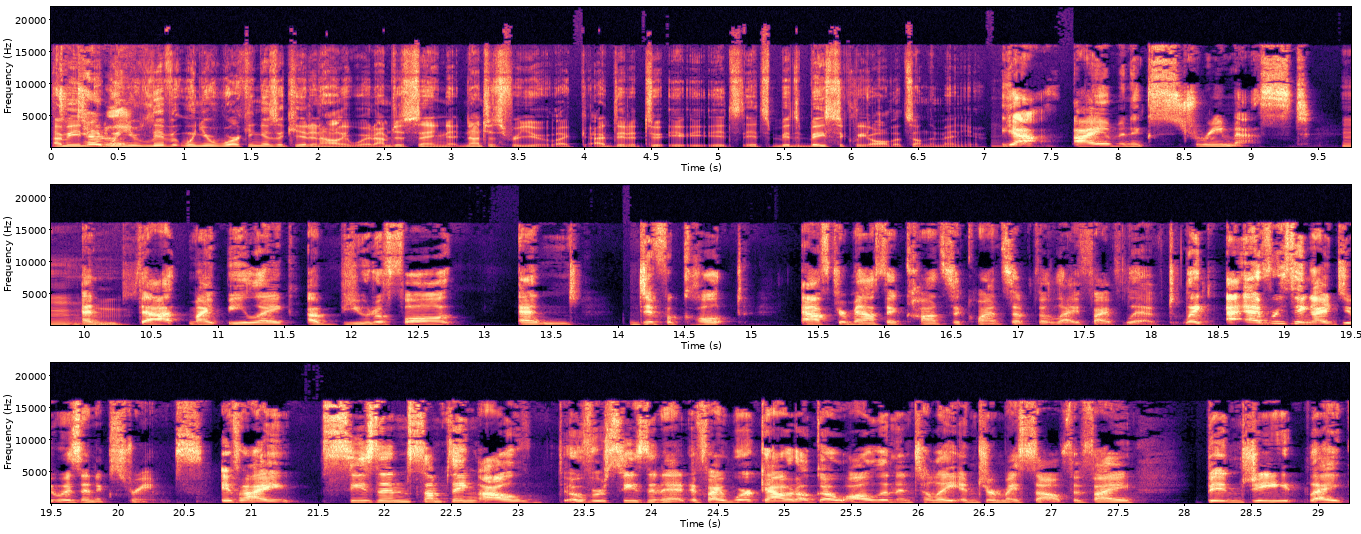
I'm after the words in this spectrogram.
I mean, Totally. when you live, when you're working as a kid in Hollywood, I'm just saying not just for you. Like I did it too. It, it- it's it's it's basically all that's on the menu. Yeah, I am an extremist. Hmm. And hmm. that might be like a beautiful and difficult aftermath and consequence of the life I've lived. Like everything I do is in extremes. If I season something, I'll over season it. If I work out, I'll go all in until I injure myself. If I binge eat like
